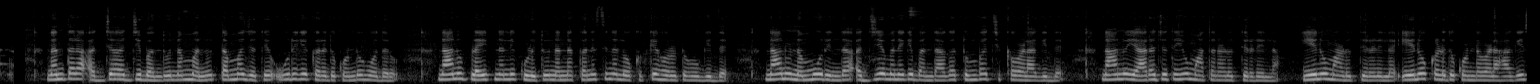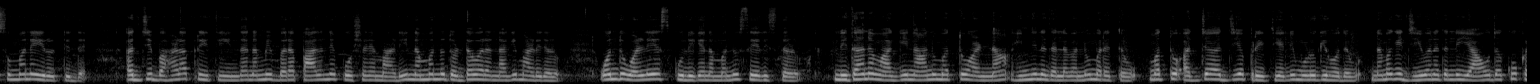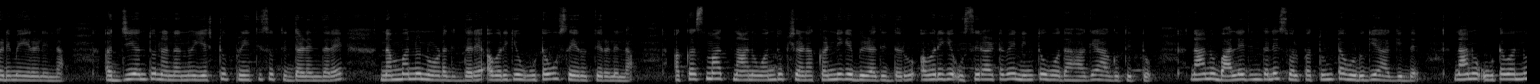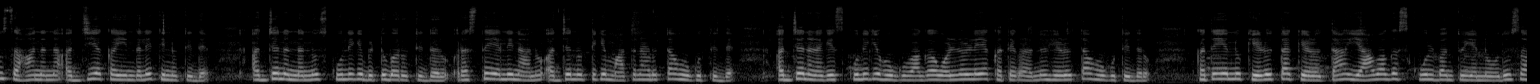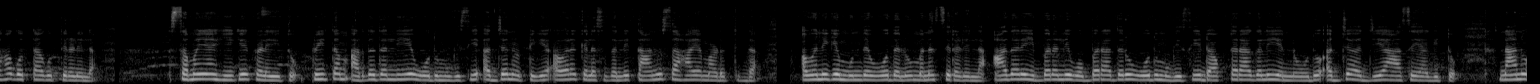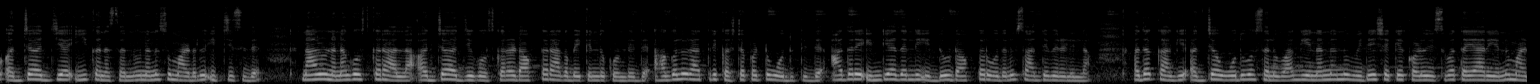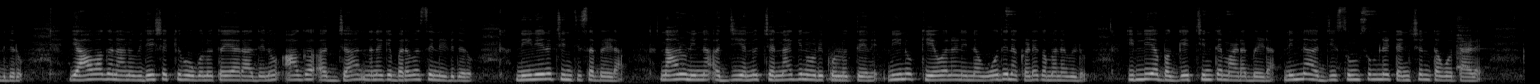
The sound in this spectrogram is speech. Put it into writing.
ನಂತರ ಅಜ್ಜ ಅಜ್ಜಿ ಬಂದು ನಮ್ಮನ್ನು ತಮ್ಮ ಜೊತೆ ಊರಿಗೆ ಕರೆದುಕೊಂಡು ಹೋದರು. ನಾನು ಫ್ಲೈಟ್ನಲ್ಲಿ ಕುಳಿತು ನನ್ನ ಕನಸಿನ ಲೋಕಕ್ಕೆ ಹೊರಟು ಹೋಗಿದ್ದೆ. ನಾನು ನಮ್ಮೂರಿಂದ ಅಜ್ಜಿಯ ಮನೆಗೆ ಬಂದಾಗ ತುಂಬಾ ಚಿಕ್ಕವಳಾಗಿದ್ದೆ. ನಾನು ಯಾರ ಜೊತೆಯೂ ಮಾತನಾಡುತ್ತಿರಲಿಲ್ಲ. ಏನೂ ಮಾಡುತ್ತಿರಲಿಲ್ಲ. ಏನೋ ಕಳೆದುಕೊಂಡವಳ ಹಾಗೆ ಸುಮ್ಮನೆ ಇರುತ್ತಿದ್ದೆ. ಅಜ್ಜಿ ಬಹಳ ಪ್ರೀತಿಯಿಂದ ನಮ್ಮಿಬ್ಬರ ಪಾಲನೆ ಪೋಷಣೆ ಮಾಡಿ ನಮ್ಮನ್ನು ದೊಡ್ಡವರನ್ನಾಗಿ ಮಾಡಿದಳು. ಒಂದು ಒಳ್ಳೆಯ ಸ್ಕೂಲಿಗೆ ನಮ್ಮನ್ನು ಸೇರಿಸಿದಳು. ನಿಧಾನವಾಗಿ ನಾನು ಮತ್ತು ಅಣ್ಣ ಹಿಂದಿನದೆಲ್ಲವನ್ನು ಮರೆತೆವು ಮತ್ತು ಅಜ್ಜ ಅಜ್ಜಿಯ ಪ್ರೀತಿಯಲ್ಲಿ ಮುಳುಗಿ ಹೋದೆವು. ನಮಗೆ ಜೀವನದಲ್ಲಿ ಯಾವುದಕ್ಕೂ ಕಡಿಮೆ ಇರಲಿಲ್ಲ. ಅಜ್ಜಿಯಂತೂ ನನ್ನನ್ನು ಎಷ್ಟು ಪ್ರೀತಿಸುತ್ತಿದ್ದಳೆಂದರೆ ನಮ್ಮನ್ನು ನೋಡದಿದ್ದರೆ ಅವರಿಗೆ ಊಟವೂ ಸೇರುತ್ತಿರಲಿಲ್ಲ. ಅಕಸ್ಮಾತ್ ನಾನು ಒಂದು ಕ್ಷಣ ಕಣ್ಣಿಗೆ ಬೀಳದಿದ್ದರೂ ಅವರಿಗೆ ಉಸಿರಾಟವೇ ನಿಂತು ಹೋದ ಹಾಗೆ ಆಗುತ್ತಿತ್ತು. ನಾನು ಬಾಲ್ಯದಿಂದಲೇ ಸ್ವಲ್ಪ ತುಂಟ ಹುಡುಗಿ ಆಗಿದ್ದೆ. ನಾನು ಊಟವನ್ನು ಸಹ ನನ್ನ ಅಜ್ಜಿಯ ಕೈಯಿಂದಲೇ ತಿನ್ನುತ್ತಿದ್ದೆ. ಅಜ್ಜ ನನ್ನನ್ನು ಸ್ಕೂಲಿಗೆ ಬಿಟ್ಟು ಬರುತ್ತಿದ್ದರು. ರಸ್ತೆಯಲ್ಲಿ ನಾನು ಅಜ್ಜನೊಟ್ಟಿಗೆ ಮಾತನಾಡುತ್ತಾ ಹೋಗುತ್ತಿದ್ದೆ. ಅಜ್ಜ ನನಗೆ ಸ್ಕೂಲಿಗೆ ಹೋಗುವಾಗ ಒಳ್ಳೊಳ್ಳೆಯ ಕಥೆಗಳನ್ನು ಹೇಳುತ್ತಾ ಹೋಗುತ್ತಿದ್ದರು. ಕಥೆಯನ್ನು ಕೇಳುತ್ತಾ ಕೇಳುತ್ತಾ ಯಾವಾಗ ಸ್ಕೂಲ್ ಬಂತು ಎನ್ನುವುದು ಸಹ ಗೊತ್ತಾಗುತ್ತಿರಲಿಲ್ಲ. ಸಮಯ ಹೀಗೆ ಕಳೆಯಿತು. ಪ್ರೀತಮ್ ಅರ್ಧದಲ್ಲಿಯೇ ಓದು ಮುಗಿಸಿ ಅಜ್ಜನೊಟ್ಟಿಗೆ ಅವರ ಕೆಲಸದಲ್ಲಿ ತಾನೂ ಸಹಾಯ ಮಾಡುತ್ತಿದ್ದ. ಅವನಿಗೆ ಮುಂದೆ ಓದಲು ಮನಸ್ಸಿರಲಿಲ್ಲ. ಆದರೆ ಇಬ್ಬರಲ್ಲಿ ಒಬ್ಬರಾದರೂ ಓದು ಮುಗಿಸಿ ಡಾಕ್ಟರ್ ಆಗಲಿ ಎನ್ನುವುದು ಅಜ್ಜ ಅಜ್ಜಿಯ ಆಸೆಯಾಗಿತ್ತು. ನಾನು ಅಜ್ಜ ಅಜ್ಜಿಯ ಈ ಕನಸನ್ನು ನನಸು ಮಾಡಲು ಇಚ್ಛಿಸಿದೆ. ನಾನು ನನಗೋಸ್ಕರ ಅಲ್ಲ ಅಜ್ಜ ಅಜ್ಜಿಗೋಸ್ಕರ ಡಾಕ್ಟರ್ ಆಗಬೇಕೆಂದುಕೊಂಡಿದ್ದೆ. ಹಗಲು ರಾತ್ರಿ ಕಷ್ಟಪಟ್ಟು ಓದುತ್ತಿದ್ದೆ. ಆದರೆ ಇಂಡಿಯಾದಲ್ಲಿ ಇದ್ದು ಡಾಕ್ಟರ್ ಓದಲು ಸಾಧ್ಯವಿರಲಿಲ್ಲ. ಅದಕ್ಕಾಗಿ ಅಜ್ಜ ಓದುವ ಸಲುವಾಗಿ ನನ್ನನ್ನು ವಿದೇಶಕ್ಕೆ ಕಳುಹಿಸುವ ತಯಾರಿಯನ್ನು ಮಾಡಿದರು. ಯಾವಾಗ ನಾನು ವಿದೇಶಕ್ಕೆ ಹೋಗಲು ತಯಾರಾದೆನೋ ಆಗ ಅಜ್ಜ ನನಗೆ ಭರವಸೆ ನೀಡಿದರು, ನೀನೇನು ಚಿಂತಿಸಬೇಡ. ನಾನು ನಿನ್ನ ಅಜ್ಜಿಯನ್ನು ಚೆನ್ನಾಗಿ ನೋಡಿಕೊಳ್ಳುತ್ತೇನೆ. ನೀನು ಕೇವಲ ನಿನ್ನ ಓದಿನ ಕಡೆ ಗಮನವಿಡು. ಇಲ್ಲಿಯ ಬಗ್ಗೆ ಚಿಂತೆ ಮಾಡಬೇಡ. ನಿನ್ನ ಅಜ್ಜಿ ಸುಮ್ ಸುಮ್ಮನೆ ಟೆನ್ಷನ್ ತಗೋತಾಳೆ.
